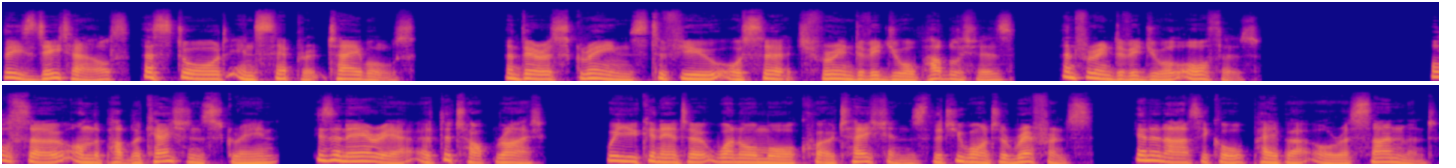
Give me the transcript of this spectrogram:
These details are stored in separate tables, and there are screens to view or search for individual publishers and for individual authors. Also, on the Publications screen is an area at the top right where you can enter one or more quotations that you want to reference in an article, paper, or assignment.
